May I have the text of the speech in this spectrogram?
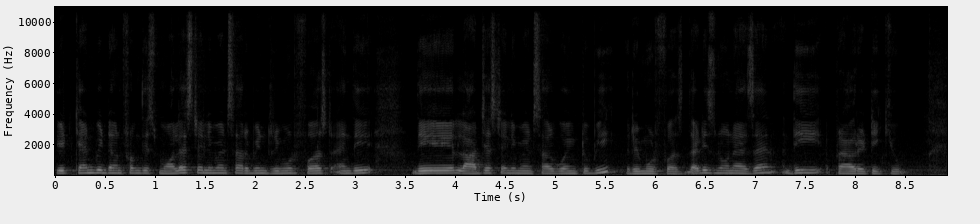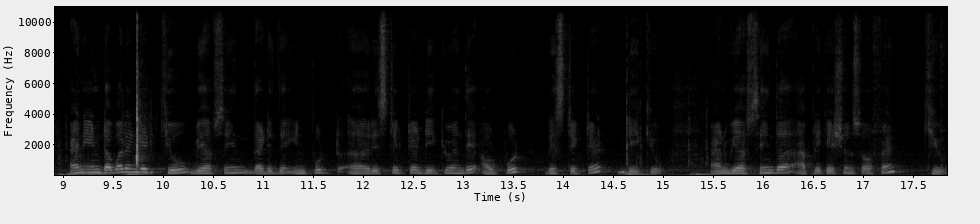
it can be done from the smallest elements are being removed first and the the largest elements are going to be removed first. That is known as an the priority queue. And in double-ended queue we have seen that is the input uh, restricted dequeue and the output restricted dequeue and we have seen the applications of an queue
